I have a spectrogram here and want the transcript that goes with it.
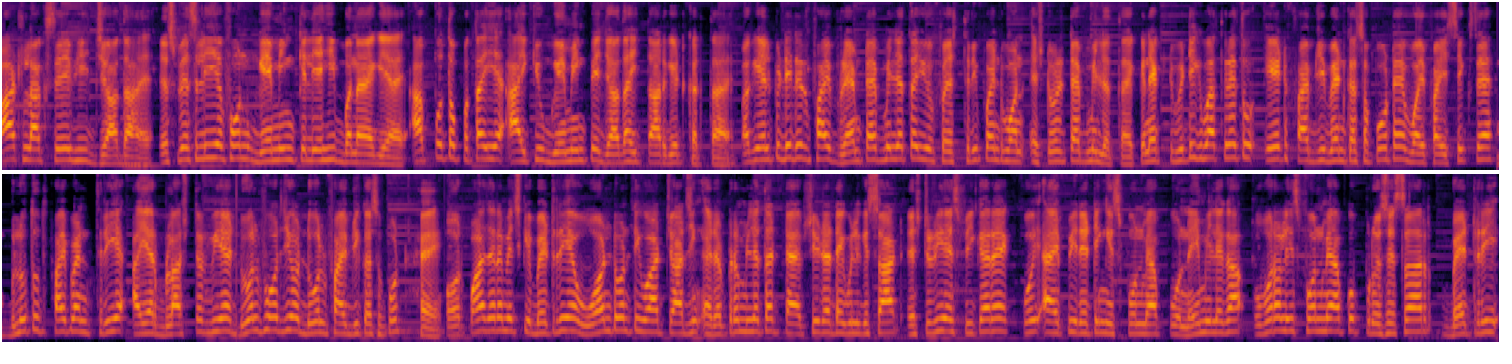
आठ लाख से भी ज़्यादा है। स्पेशली ये फ़ोन गेमिंग के लिए ही बनाया गया है। आपको तो पता ही आई गेमिंग पे ज़्यादा ही टारगेट करता है। बाकी एलपीडी फाइव रैम टाइप मिल जाता है। UFS three point one storage type मिल जाता है। कनेक्टिविटी की बात करें तो एट फाइव जी बैंड का सपोर्ट है, वाईफाई सिक्स है, ब्लूटूथ फाइव पॉइंट थ्री है आई ब्लास्टर भी है, डुअल फोर जी और डुअल फाइव जी का सपोर्ट है। और पाँच हज़ार एमएच की बैटरी है, one twenty watt charging adapter मिल जाता है टाइप सी डाटा के साथ। स्टूडियो स्पीकर है, कोई आईपी रेटिंग इस फ़ोन में आपको नहीं मिलेगा। ओवरऑल इस फ़ोन में आपको प्रोसेसर बैटरी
